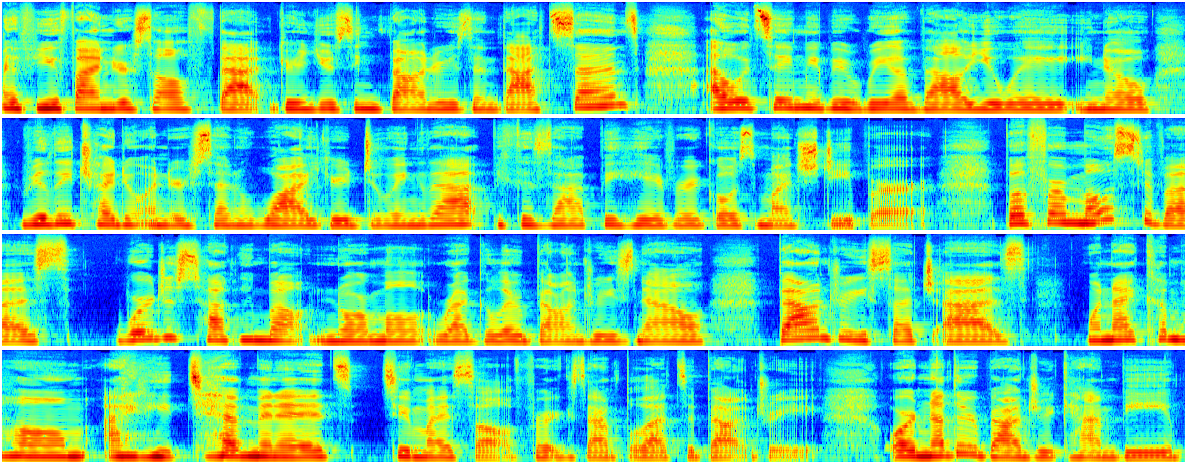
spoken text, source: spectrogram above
if you find yourself that you're using boundaries in that sense, I would say maybe reevaluate, you know, really try to understand why you're doing that because that behavior goes much deeper. But for most of us, we're just talking about normal, regular boundaries now. Boundaries such as when I come home, I need 10 minutes to myself, for example, that's a boundary. Or another boundary can be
